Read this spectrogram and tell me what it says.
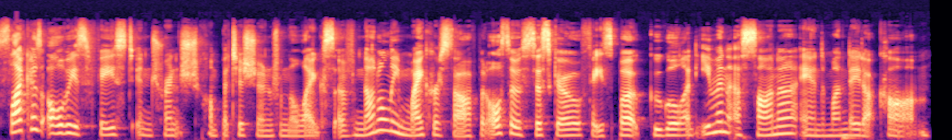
Slack has always faced entrenched competition from the likes of not only Microsoft, but also Cisco, Facebook, Google, and even Asana and Monday.com.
